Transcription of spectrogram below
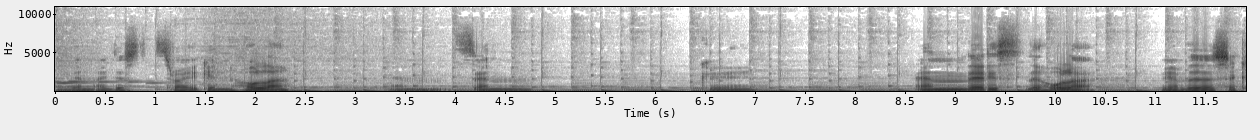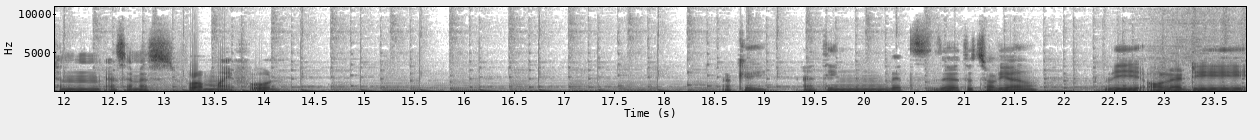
And then I just try again. Hola. And send okay. And that is the hola. We have the second SMS from my phone okay I think that's the tutorial. We already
